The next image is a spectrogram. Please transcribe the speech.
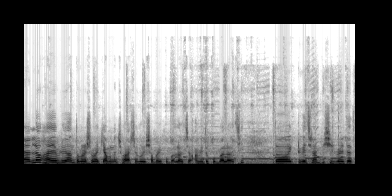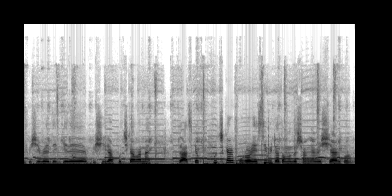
হ্যালো হাই এভরিওয়ান তোমরা সবাই কেমন আছো? আশা করি সবাই খুব ভালো আছো, আমি তো খুব ভালো আছি। তো একটু গেছিলাম পিসির বাড়িতে, তো পিসির বাড়িতে গিয়ে পিসিরা ফুচকা বানায়। তো আজকে ফুচকার পুরো রেসিপিটা তোমাদের সঙ্গে আমি শেয়ার করব।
